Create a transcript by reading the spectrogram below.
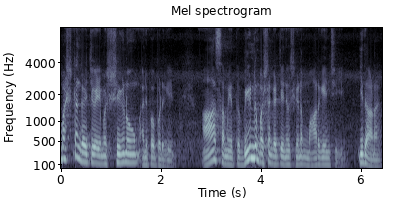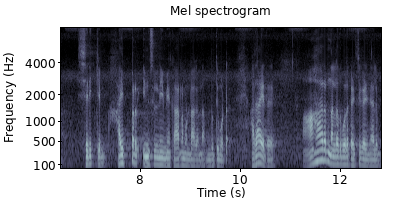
ഭക്ഷണം കഴിച്ചു കഴിയുമ്പോൾ ക്ഷീണവും അനുഭവപ്പെടുകയും ആ സമയത്ത് വീണ്ടും ഭക്ഷണം കഴിച്ചു കഴിഞ്ഞാൽ ക്ഷീണം മാറുകയും ചെയ്യും. ഇതാണ് ശരിക്കും ഹൈപ്പർ ഇൻസുലിനീമിയ കാരണമുണ്ടാകുന്ന ബുദ്ധിമുട്ട്. അതായത് ആഹാരം നല്ലതുപോലെ കഴിച്ചു കഴിഞ്ഞാലും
